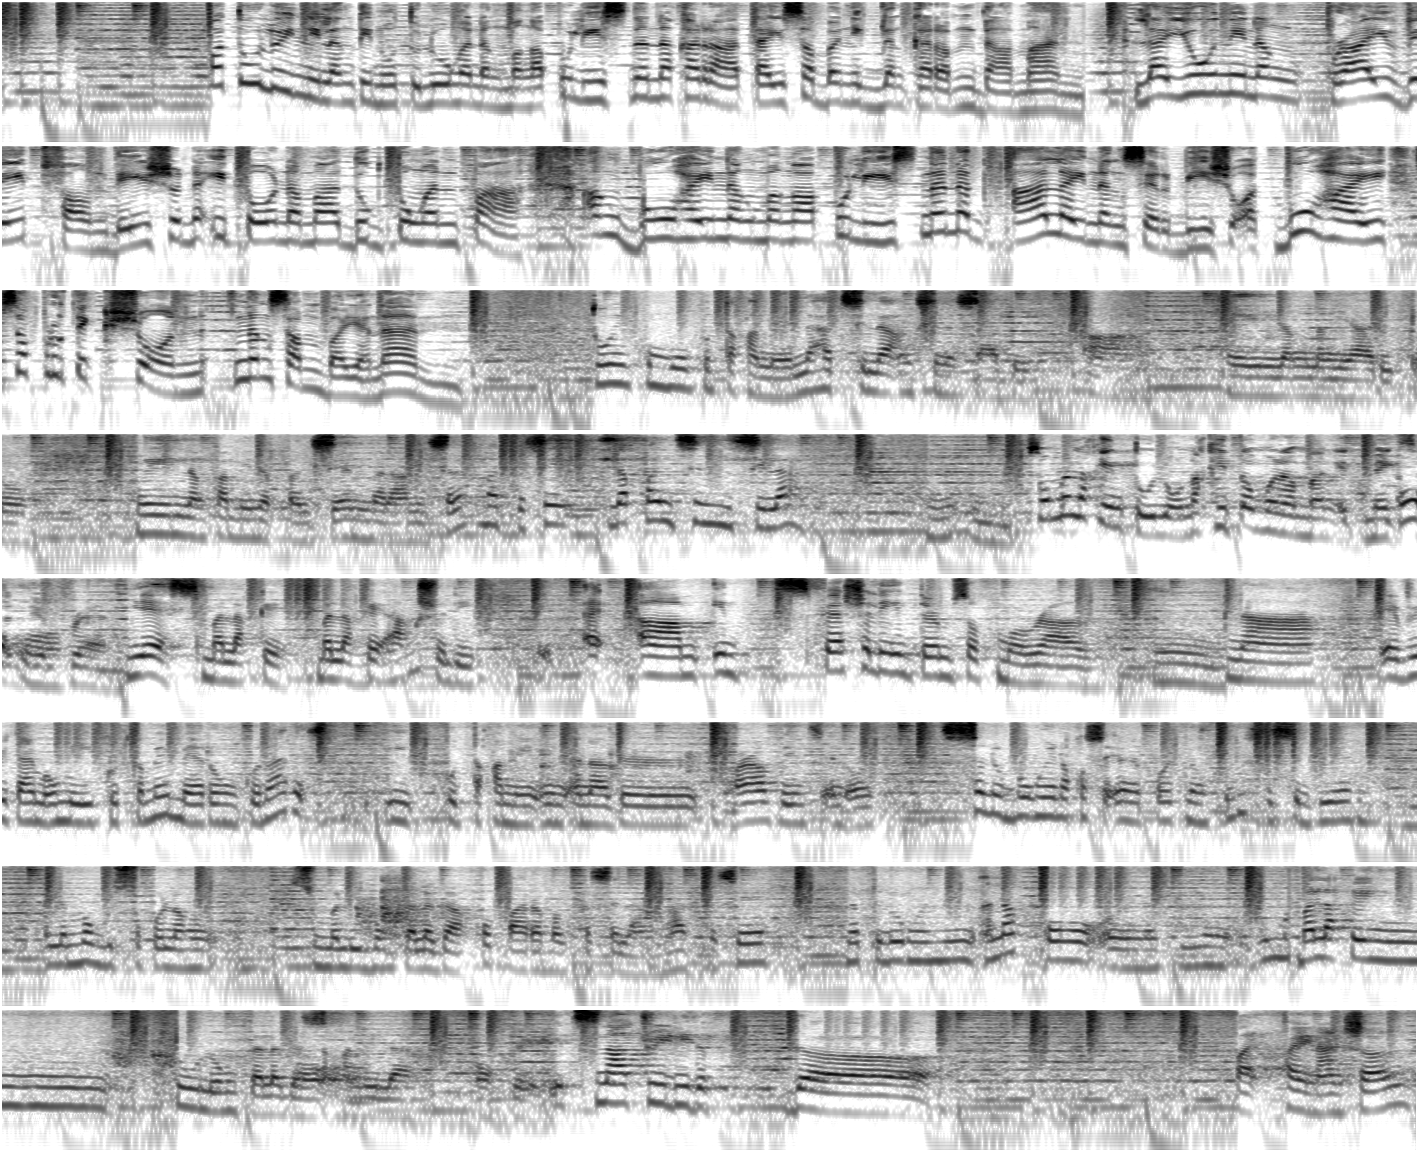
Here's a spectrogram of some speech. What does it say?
Patuloy nilang tinutulungan ng mga pulis na nakaratay sa banig ng karamdaman. Layunin ng private foundation na ito na madugtungan pa ang buhay ng mga pulis na nag-alay ng serbisyo at buhay sa proteksyon ng sambayanan. Tuwing pumupunta kami, lahat sila ang sinasabi, ah, ngayon lang nangyari to. Ngayon lang kami napansin. Maraming salamat kasi napansin sila. So malaking tulong. Nakita mo naman it makes a difference. Yes, malaki. Malaki actually. Eh, um, in, especially in terms of morale. Na every time umiikot kami, merong kunwari, ipunta kami in another province and all. Salubungin ako sa airport ng police. Sasabihin, alam mo, gusto ko lang sumalubong talaga ako para magpasalamat. Kasi natulungan niyo yung anak ko or natulungan. Malaking tulong talaga sa kanila. Okay. It's not really the, the fi- financial.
